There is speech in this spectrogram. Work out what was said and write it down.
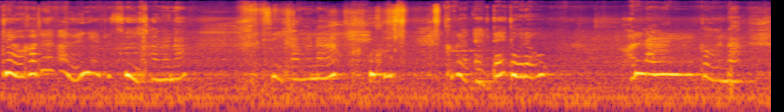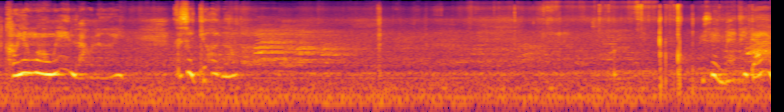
เดี๋ยวก็ได้ผ่านเรื่องใหญ่ไปสี่ครั้งแล้วนะสี่ครั้งแล้วนะคุณ คือแบบแอบได้ตัวเราเขาลายก่อนนะเขายังมองไม่เห็นเราเลยคือสุดยอดเนาะพิเศษแม่พี่ด้าน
